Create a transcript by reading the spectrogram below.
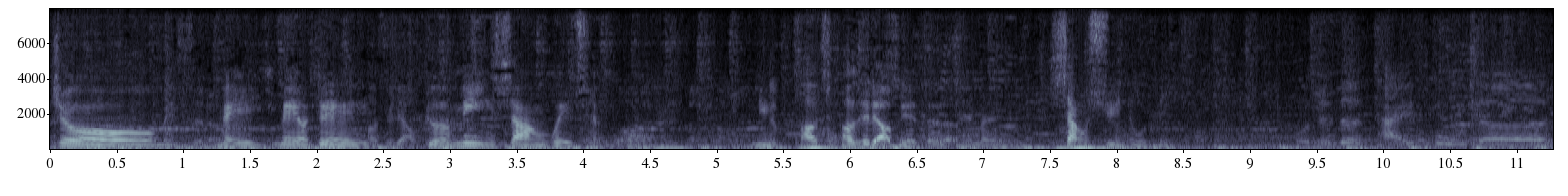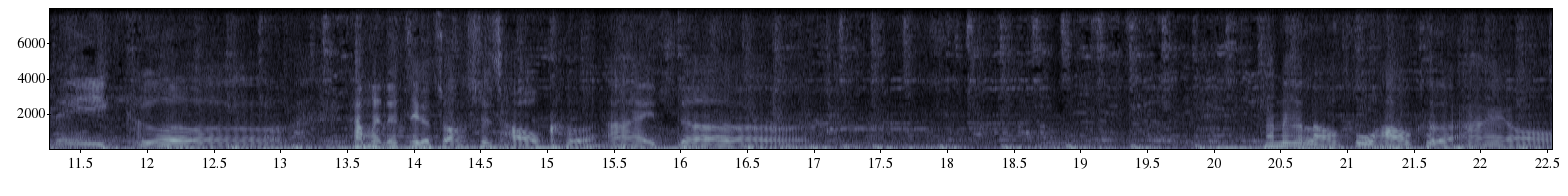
就没死了，没没有对，革命尚未成功，女跑去跑去聊别的了，同志们尚需努力。我觉得台虎的那个他们的这个装饰超可爱的。他那个老虎好可爱哦，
